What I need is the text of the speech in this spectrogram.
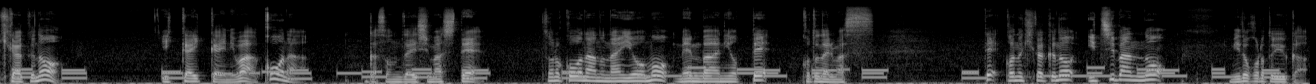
企画の1回1回にはコーナーが存在しましてそのコーナーの内容もメンバーによって異なります。でこの企画の一番の見どころというか、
